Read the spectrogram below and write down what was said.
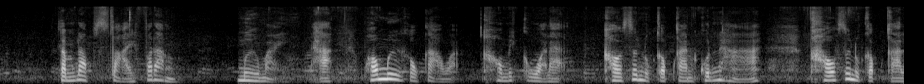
ๆสำหรับสายฝรั่งมือใหม่ นะคะเพราะมือเก่าๆอะเขาไม่กลัวละเขาสนุกกับการค้นหา เขาสนุกกับการ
